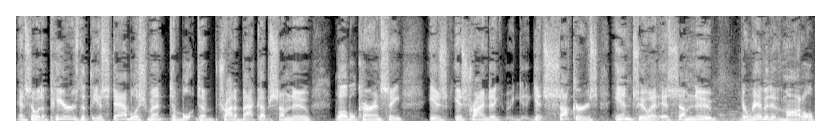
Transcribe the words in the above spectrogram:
And so it appears that the establishment to to try to back up some new global currency is is trying to get suckers into it as some new derivative model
